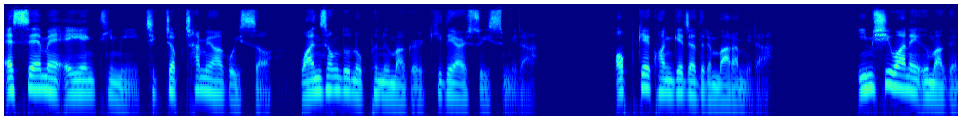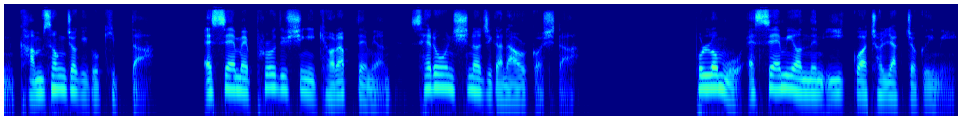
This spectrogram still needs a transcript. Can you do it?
SM의 A행팀이 직접 참여하고 있어 완성도 높은 음악을 기대할 수 있습니다. 업계 관계자들은 말합니다. 임시완의 음악은 감성적이고 깊다. SM의 프로듀싱이 결합되면 새로운 시너지가 나올 것이다. 후 SM이 얻는 이익과 전략적 의미,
